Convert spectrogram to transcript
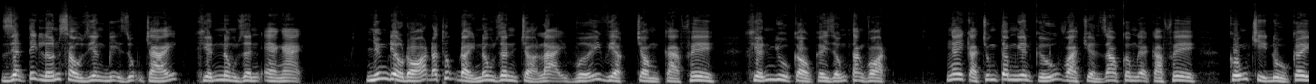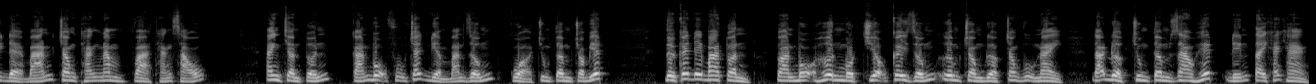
Diện tích lớn sầu riêng bị rụng trái khiến nông dân e ngại. Những điều đó đã thúc đẩy nông dân trở lại với việc trồng cà phê, khiến nhu cầu cây giống tăng vọt. Ngay cả Trung tâm Nghiên cứu và Chuyển giao Công nghệ Cà phê cũng chỉ đủ cây để bán trong tháng 5 và tháng 6. Anh Trần Tuấn, cán bộ phụ trách điểm bán giống của trung tâm cho biết, từ cách đây 3 tuần, toàn bộ hơn 1 triệu cây giống ươm trồng được trong vụ này đã được trung tâm giao hết đến tay khách hàng.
